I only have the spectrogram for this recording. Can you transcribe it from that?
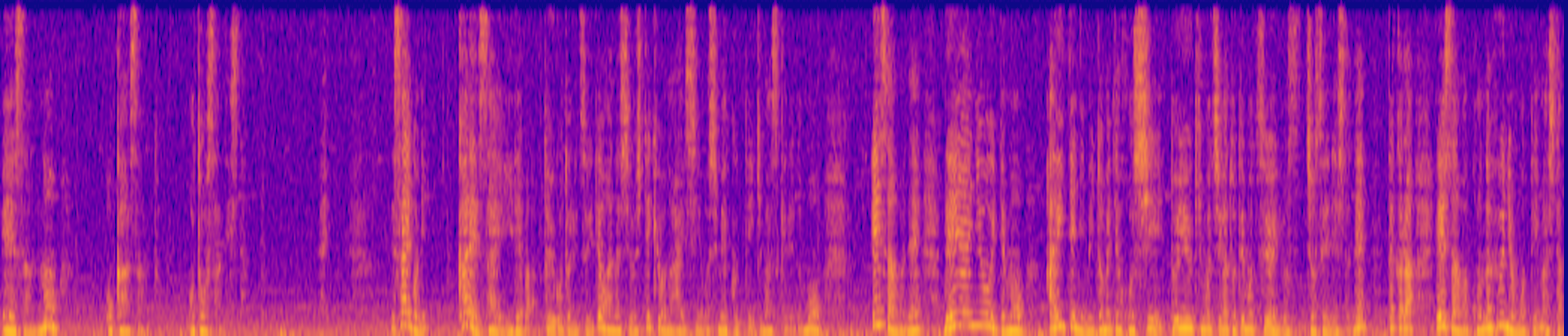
A さんのお母さんとお父さんでした、はい、で最後に「彼さえいれば」ということについてお話をして今日の配信を締めくっていきますけれども A さんはね恋愛においても相手に認めてほしいという気持ちがとても強い女性でしたね。だから A さんはこんな風に思っていました。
